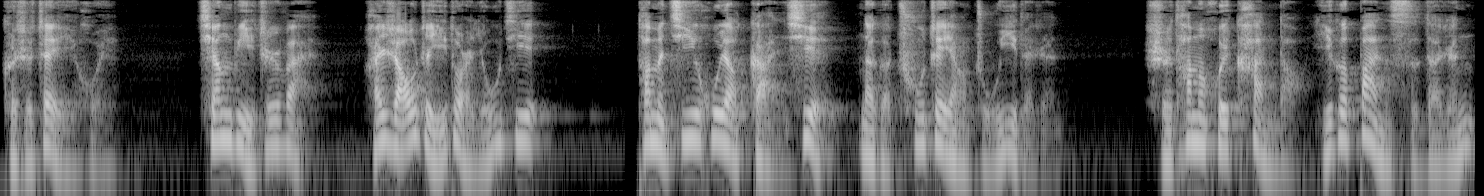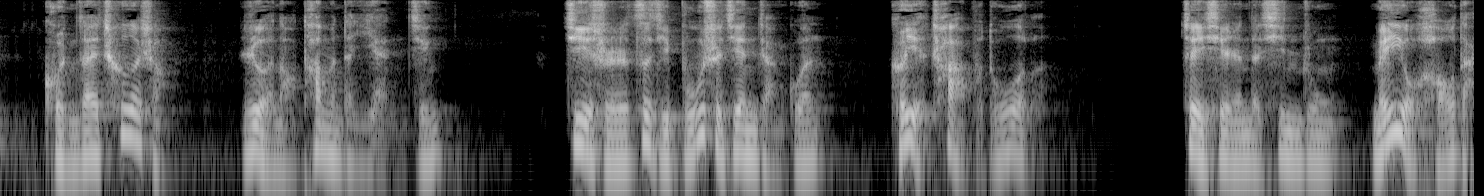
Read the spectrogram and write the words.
可是这一回，枪毙之外还绕着一段游街，他们几乎要感谢那个出这样主意的人，使他们会看到一个半死的人捆在车上，热闹他们的眼睛。即使自己不是监斩官，可也差不多了。这些人的心中没有好歹，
